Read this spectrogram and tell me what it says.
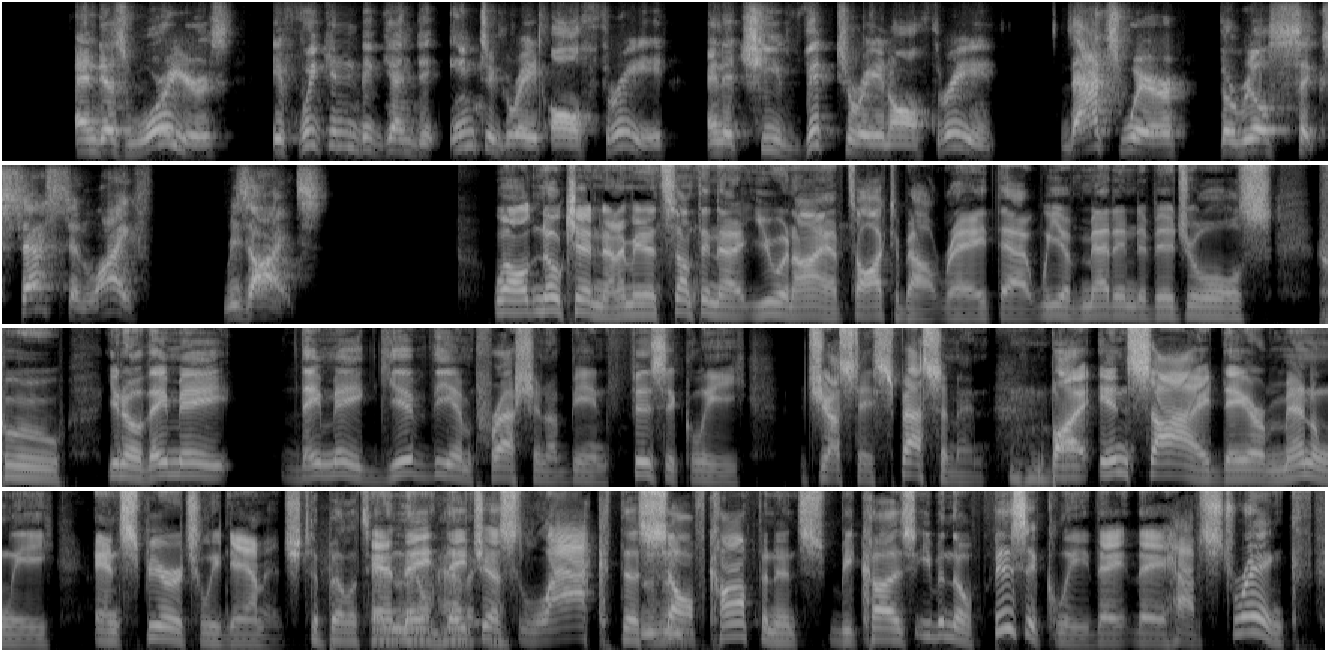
And as warriors, if we can begin to integrate all three and achieve victory in all three, that's where the real success in life resides. Well, no kidding. I mean, it's something that you and I have talked about, Ray, that we have met individuals who, you know, they may they may give the impression of being physically just a specimen, Mhm. but inside they are mentally and spiritually damaged. Debilitated. and We they they it, yeah. just lack the Mhm. self-confidence because even though physically they they have strength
